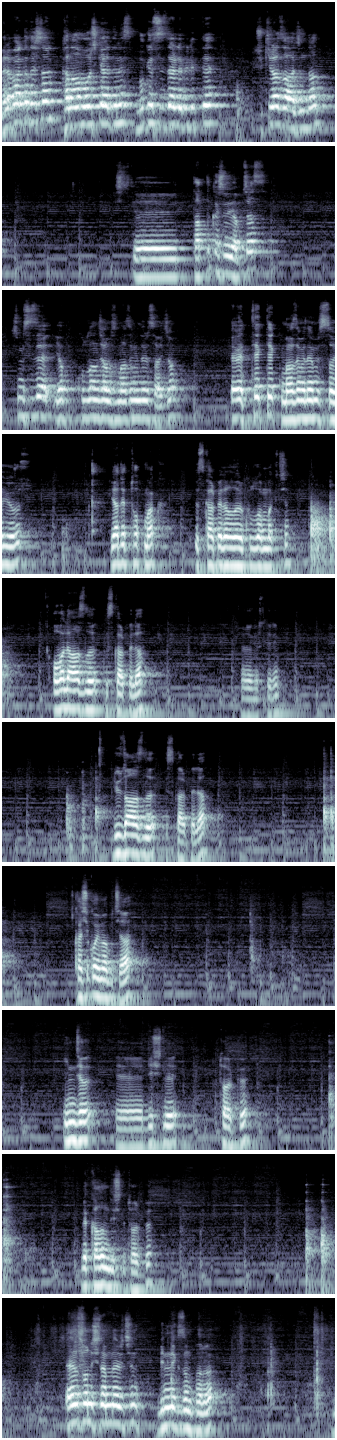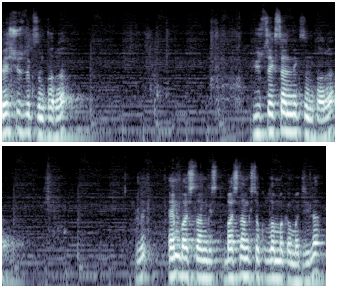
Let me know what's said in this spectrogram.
Merhaba arkadaşlar, kanalıma hoş geldiniz. Bugün sizlerle birlikte şu kiraz ağacından eee, tatlı kaşığı yapacağız. Şimdi size yap, kullanacağımız malzemeleri sayacağım. Evet, tek tek malzemelerimizi sayıyoruz. Bir adet tokmak, ıskarpelaları kullanmak için. Oval ağızlı ıskarpela. Şöyle göstereyim. Düz ağızlı ıskarpela. Kaşık oyma bıçağı. ince e, dişli törpü. Ve kalın dişli törpü. En son işlemler için binlik zımpara. 500'lük zımpara. 180'lik zımpara. Ve en başlangıç başlangıçta kullanmak amacıyla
